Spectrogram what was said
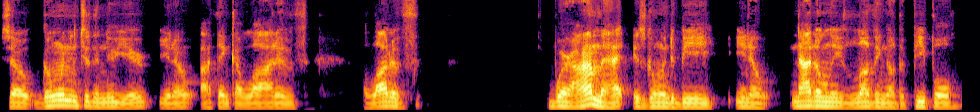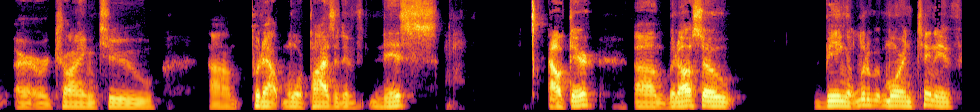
So going into the new year, you know, I think a lot of a lot of where I'm at is going to be, you know, not only loving other people or, or trying to um, put out more positiveness out there, um, but also being a little bit more attentive,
